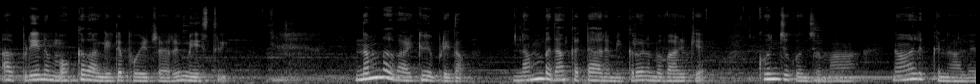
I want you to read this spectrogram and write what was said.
அப்படின்னு மொக்க வாங்கிட்டு போயிடுறாரு மேஸ்திரி. நம்ம வாழ்க்கையும் இப்படி தான் நம்ம தான் கட்ட ஆரம்பிக்கிறோம் நம்ம வாழ்க்கையை. கொஞ்சம் கொஞ்சமாக நாளுக்கு நாள்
